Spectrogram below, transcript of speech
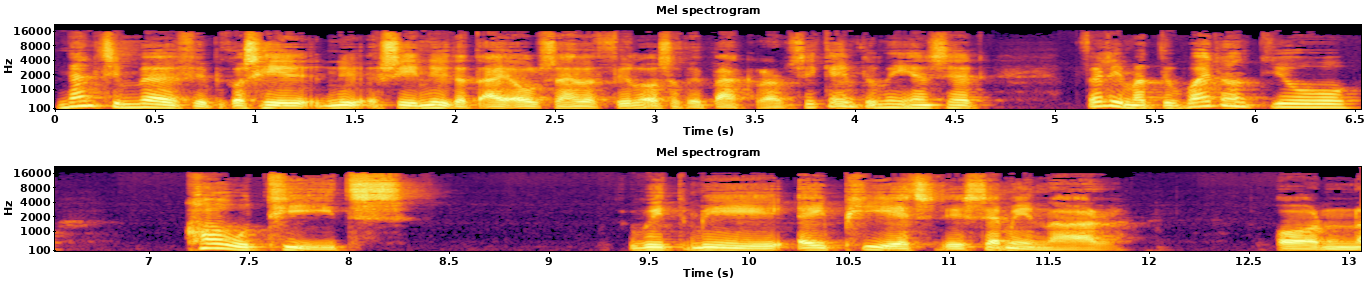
Nancy Murphy, because he knew, she knew that I also have a philosophy background, she came to me and said, Veli-Matti, why don't you co-teach with me a PhD seminar on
